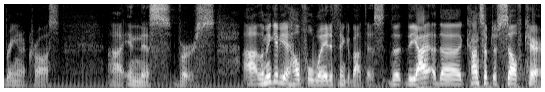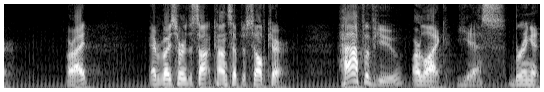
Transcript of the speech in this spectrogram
bringing across uh, in this verse. Uh, let me give you a helpful way to think about this the, the, uh, the concept of self care. All right? Everybody's heard the concept of self care. Half of you are like, yes, bring it.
